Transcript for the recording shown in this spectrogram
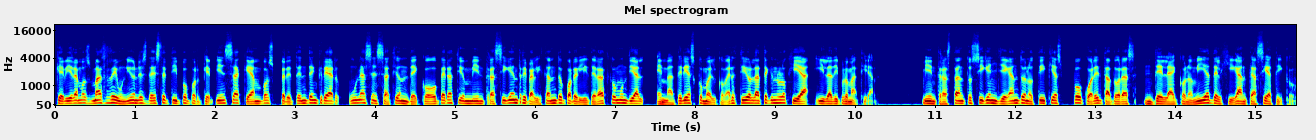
que viéramos más reuniones de este tipo porque piensa que ambos pretenden crear una sensación de cooperación mientras siguen rivalizando por el liderazgo mundial en materias como el comercio, la tecnología y la diplomacia. Mientras tanto, siguen llegando noticias poco alentadoras de la economía del gigante asiático.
